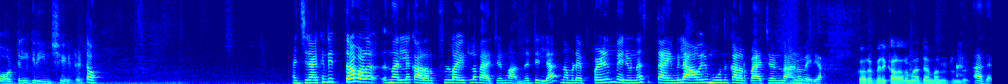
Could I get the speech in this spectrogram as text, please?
bottle green shade കേട്ടോ അജ്രാക്കിന്റെ ഇത്ര വള നല്ല കളർഫുൾ ആയിട്ടുള്ള പാറ്റേൺ വന്നിട്ടില്ല. നമ്മുടെ എപ്പോഴും വരുന്ന ടൈമിൽ ആ ഒരു മൂന്ന് കളർ പാറ്റേണിലാണ് വരിക. കുറേ പേര് കളർ മാറ്റാൻ പറഞ്ഞിട്ടുണ്ട്. അതെ.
